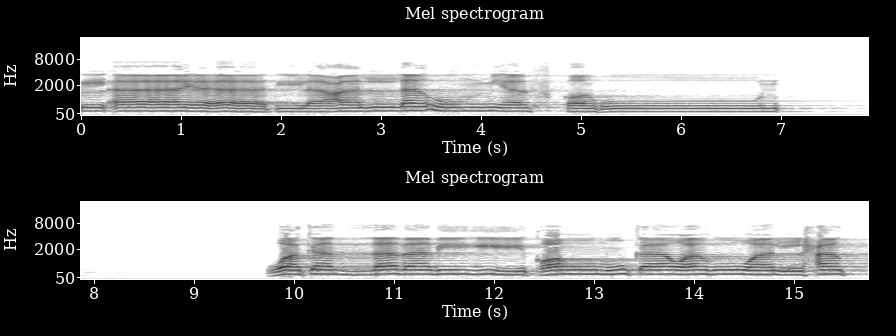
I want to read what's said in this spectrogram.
الآيات لعلهم يفقهون. وكذب به قومك وهو الحق.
